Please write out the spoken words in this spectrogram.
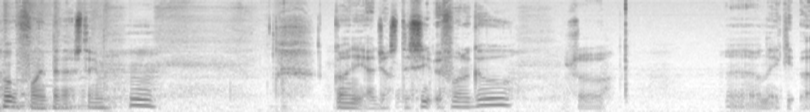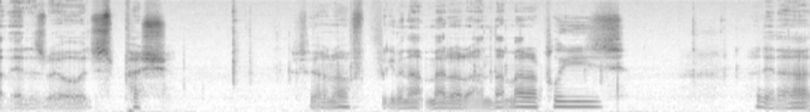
Hopefully by this time. Hmm. Gonna need to adjust the seat before I go. So uh, I'll need to keep that there as well. Just push. Fair enough. Give me that mirror and that mirror, please. I did that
